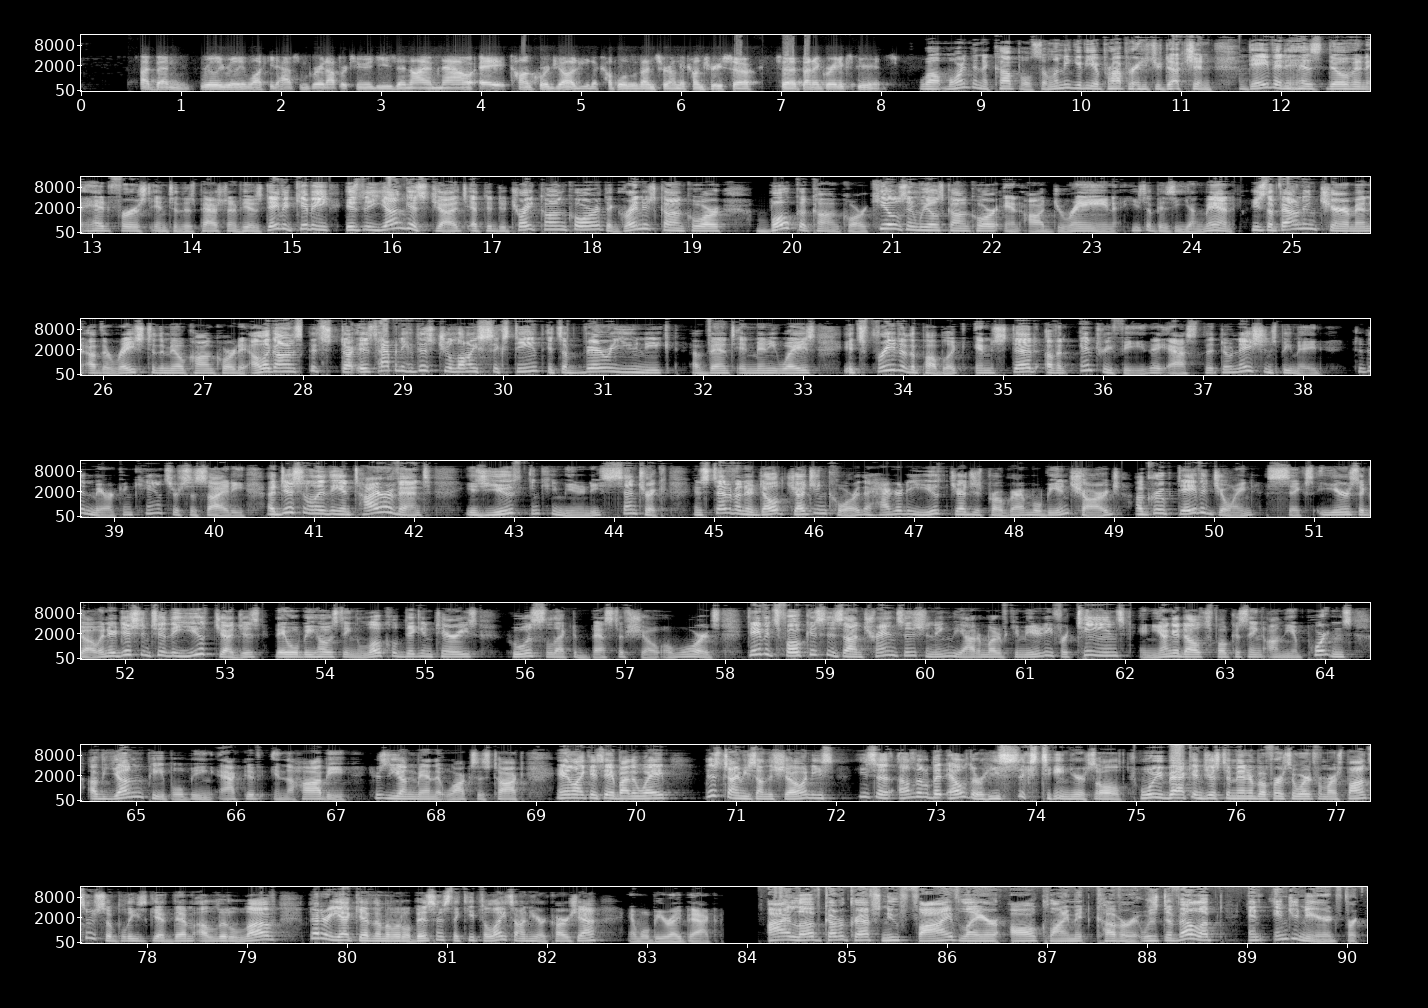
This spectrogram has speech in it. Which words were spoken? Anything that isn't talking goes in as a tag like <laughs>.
I've been really, really lucky to have some great opportunities, and I am now a Concours judge at a couple of events around the country. So, so it's uh, been a great experience. Well, more than a couple. So let me give you a proper <laughs> introduction. David has dove in headfirst into this passion of his. David Kibbe is the youngest judge at the Detroit Concours, the Greenwich Concours, Boca Concours, Keels and Wheels Concours, and Audrain. He's a busy young man. He's the founding chairman of the Race to the Mill Concours de Elegance that is happening this July 16th. It's a very unique event in many ways. It's free to the public. Instead of an entry fee, they ask that donations be made to the American Cancer Society. Additionally, the entire event is youth and community centric. Instead of an adult judging corps, the Hagerty Youth Judges Program will be in charge, a group David joined six years ago. In addition to the youth judges, they will be hosting local dignitaries who will select Best of Show awards. David's focus is on transitioning the automotive community for teens and young adults, focusing on the importance of young people being active in the hobby. Here's a young man that walks his talk. And like I say, by the way, this time he's on the show and he's He's a, a, little bit elder. <laughs> He's 16 years old. We'll be back in just a minute, but first a word from our sponsors. So please give them a little love. Better yet, give them a little business. They keep the lights on here at Cars Yeah, and we'll be right back. I love Covercraft's new five layer all climate cover. It was developed and engineered for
